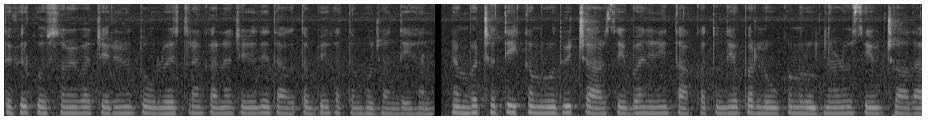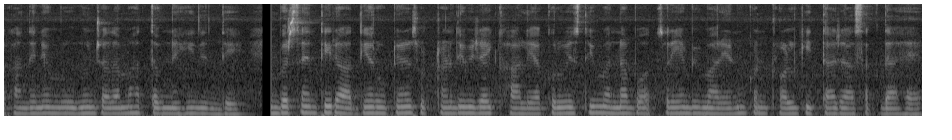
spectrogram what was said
ਤੇ ਫਿਰ ਕੁਝ ਸਮੇਂ ਬਾਅਦ ਚਿਹਰੇ ਨੂੰ ਧੋ ਲਓ ਇਸ ਤਰ੍ਹਾਂ ਕਰਨਾ ਚਿਹਰੇ ਦੇ ਦਾਗ ਧੱਬੇ ਖਤਮ ਹੋ ਜਾਂਦੇ ਹਨ। ਨੰਬਰ 36 ਇੱਕ ਅਮਰੂਦ ਵਿੱਚ ਚਾਰ ਸੇਬਾਂ ਜਿੰਨੀ ਤਾਕਤ ਹੁੰਦੀ ਹੈ, ਪਰ ਲੋਕ ਅਮਰੂਦ ਨਾਲੋਂ ਸੇਬ ਜ਼ਿਆਦਾ ਖਾਂਦੇ ਨੇ, ਅਮਰੂਦ ਨੂੰ ਜ਼ਿਆਦਾ ਮਹੱਤਵ ਨਹੀਂ ਦਿੰਦੇ। ਨੰਬਰ 37 ਰਾਤ ਦੀਆਂ ਰੋਟੀਆਂ ਨੂੰ ਸੁੱਟਣ ਦੀ ਬਜਾਏ ਖਾ ਲਿਆ ਕਰੋ। ਇਸ ਦੀ ਮਦਦ ਬਹੁਤ ਸਾਰੀਆਂ ਬਿਮਾਰੀਆਂ ਨੂੰ ਕੰਟਰੋਲ ਕੀਤਾ ਜਾ ਸਕਦਾ ਹੈ।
